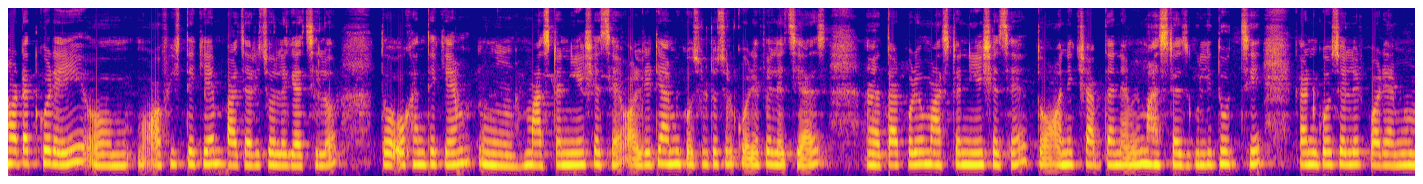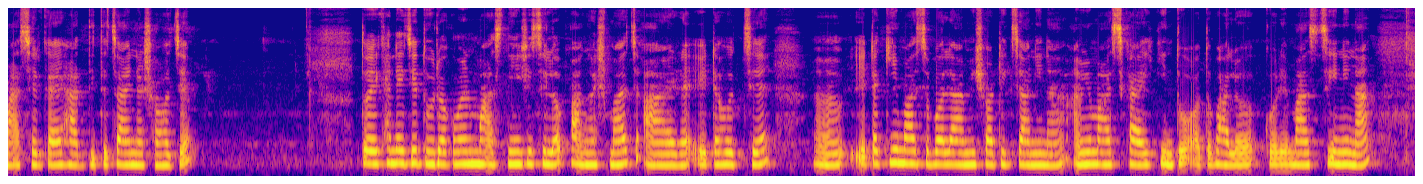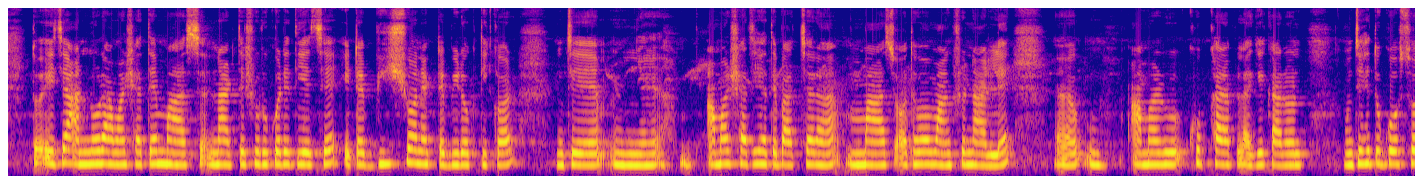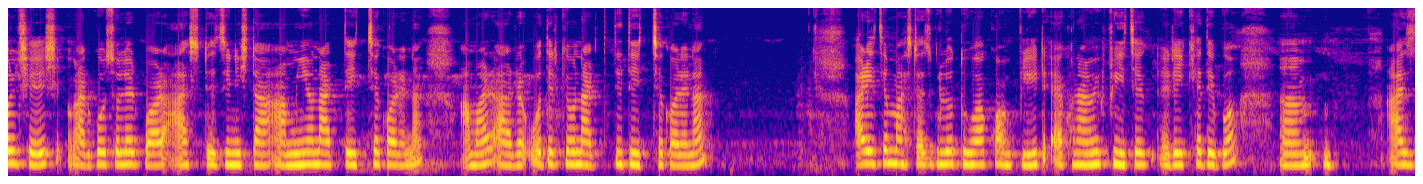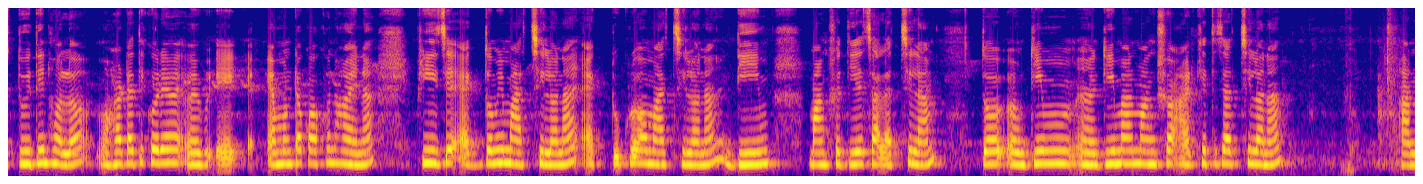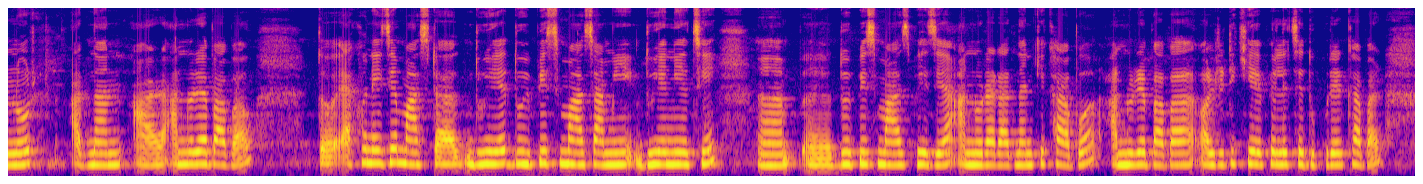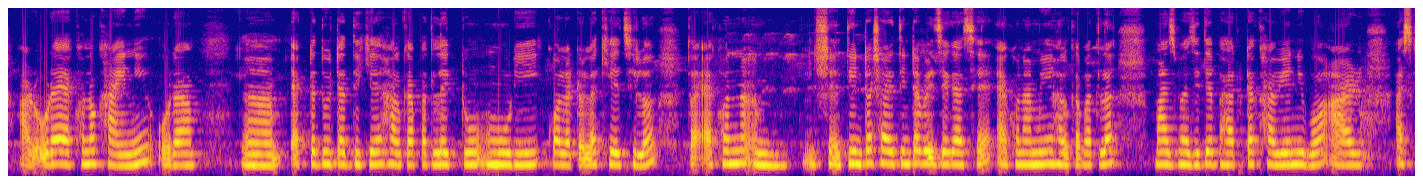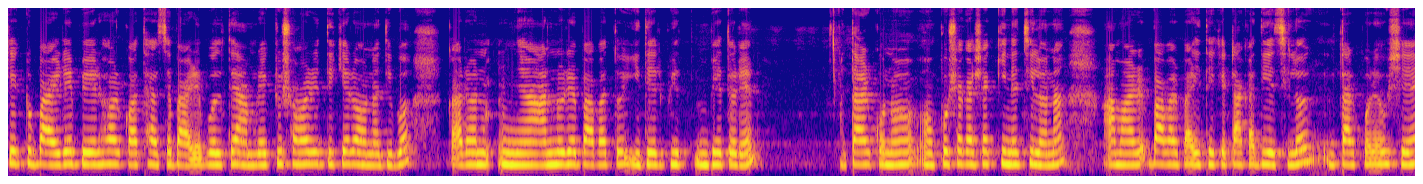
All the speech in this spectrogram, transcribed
হঠাৎ করেই অফিস থেকে বাজারে চলে গেছিল। তো ওখান থেকে মাছটা নিয়ে এসেছে। অলরেডি আমি গোসল টোসল করে ফেলেছি আজ। তারপরেও মাছটা নিয়ে এসেছে। তো অনেক সাবধানে আমি মাছ টাছগুলি ধুচ্ছি। কারণ গোসলের পরে আমি মাছের গায়ে হাত দিতে চাই না সহজে। তো এখানে যে দুই রকমের মাছ নিয়ে এসেছিল, পাঙাশ মাছ আর এটা হচ্ছে এটা কি মাছ বলে আমি সঠিক জানি না। আমি মাছ খাই কিন্তু অত ভালো করে মাছ চিনি না। তো এই যে আন্নুর আমার সাথে মাছ নাড়তে শুরু করে দিয়েছে, এটা ভীষণ একটা বিরক্তিকর যে আমার সাথে সাথে বাচ্চারা মাছ অথবা মাংস নাড়লে আমার খুব খারাপ লাগে কারণ যেহেতু গোসল শেষ আর গোসলের পর আসতে জিনিসটা আমিও নাড়তে ইচ্ছে করে না, আমার আর ওদেরকেও নাড়তে দিতে ইচ্ছে করে না। আর এই যে মাছ টাছগুলো ধোয়া কমপ্লিট এখন আমি ফ্রিজে রেখে দেব আজ দুই দিন হলো। হঠাৎই করে এমনটা কখন হয় না। ফ্রিজে একদমই মাছ ছিল না, এক টুকরোও মাছ ছিল না। ডিম, মাংস দিয়ে চালাচ্ছিলাম। তো ডিম ডিম আর মাংস আর খেতে যাচ্ছিল না। আন্নুর, আদনান আর আন্নুরের বাবাও তো এখন এই যে মাছটা ধুয়ে দুই পিস মাছ আমি ধুয়ে নিয়েছি দুই পিস মাছ ভেজে আন্নুর আর আদনানকে খাওয়াবো। আন্নুরের বাবা অলরেডি খেয়ে ফেলেছে দুপুরের খাবার, আর ওরা এখনও খায়নি। ওরা একটা দুইটার দিকে হালকা পাতলা একটু মুড়ি, কলা টলা খেয়েছিল। তো এখন তিনটা, সাড়ে তিনটা বেজে গেছে। এখন আমি হালকা পাতলা মাছ ভাজিতে ভাতটা খাইয়ে নিব। আর আজকে একটু বাইরে বের হওয়ার কথা আছে। বাইরে বলতে আমরা একটু শহরের দিকে রওনা দিব। কারণ আন্নুরের বাবা তো ঈদের ভেতরে। তার কোনো পোশাক আশাক কিনেছিল না। আমার বাবার বাড়ি থেকে টাকা দিয়েছিল। তারপরেও সে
